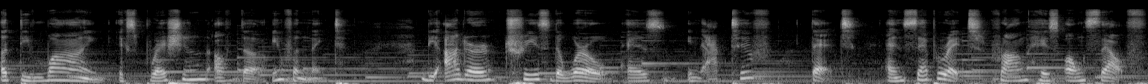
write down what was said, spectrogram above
a divine expression of the infinite. The other treats the world as inactive, dead, and separate from his own self.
